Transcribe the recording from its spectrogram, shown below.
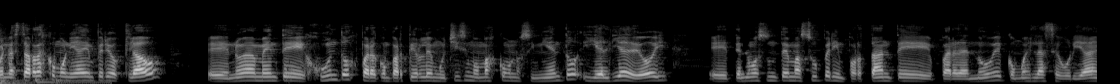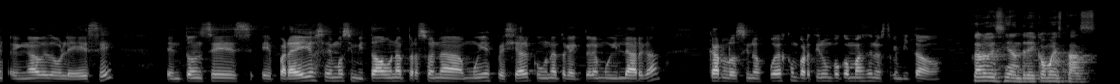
Buenas tardes comunidad de Imperio Cloud, eh, nuevamente juntos para compartirle muchísimo más conocimiento y el día de hoy eh, tenemos un tema súper importante para la nube como es la seguridad en AWS. Entonces, eh, para ellos hemos invitado a una persona muy especial con una trayectoria muy larga. Carlos, si nos puedes compartir un poco más de nuestro invitado. Claro que sí, André, ¿cómo estás?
